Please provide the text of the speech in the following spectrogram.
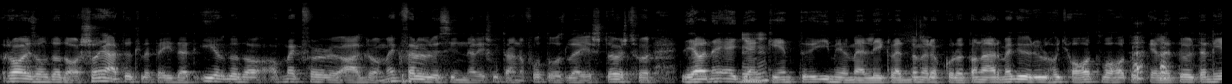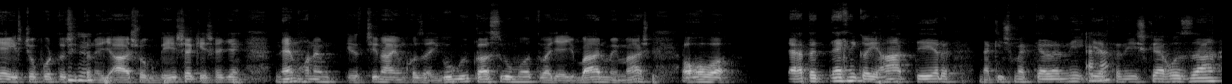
rajzold oda a saját ötleteidet, írd oda a megfelelő ágra, a megfelelő színnel, és utána fotózd le és töltsd föl, de ne egyenként uh-huh. e-mail mellékletbe, mert akkor a tanár megőrül, hogyha 66-ot kell letöltenie, és csoportosítani uh-huh. egy ások, bések, és egyen nem, hanem csináljunk hozzá egy Google Classroomot, vagy egy bármi más, ahova tehát a technikai háttérnek is meg kell lenni, Aha. érteni is kell hozzá,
